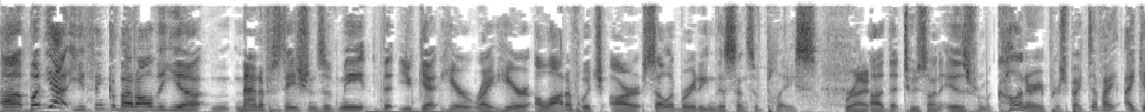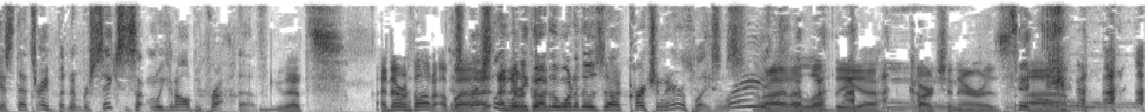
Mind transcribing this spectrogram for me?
Uh, but yeah, you think about all the uh, manifestations of meat that you get here, right here, a lot of which are celebrating the sense of place Right. uh, that Tucson is from a culinary perspective. I, I guess that's right. But number six is something we can all be proud of, That's I never thought of. But I- especially I, when you go to one of those uh, Carcenera places. Right, right. I love the uh, Carceneras. Uh,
